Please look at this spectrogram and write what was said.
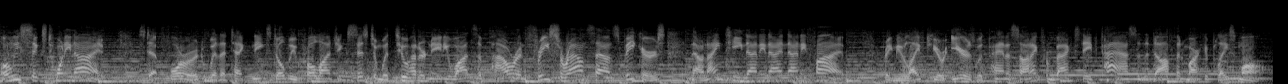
only $629. Step forward with a Technics Dolby Prologic system with 280 watts of power and free surround sound speakers, now $1999.95. Bring new life to your ears with Panasonic from Backstage Pass at the Dauphin Marketplace Mall.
